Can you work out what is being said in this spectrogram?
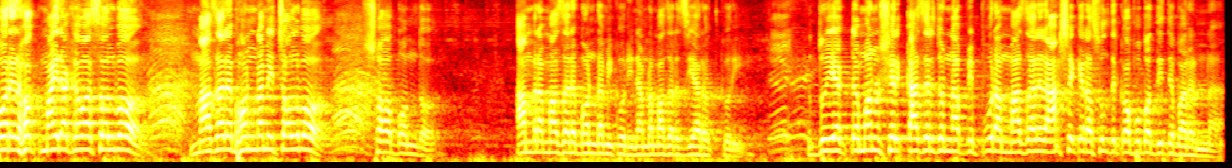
পরের হক মাইরা খাওয়া চলবো? মাজারে ভণ্ডামি চলবো? সব বন্ধ আমরা মাজারে বন্ডামি করি না, আমরা মাজারে জিয়ারত করি। দুই একটা মানুষের কাজের জন্য আপনি পুরা মাজারের আশেকে রাসুলদেরকে অপবাদ দিতে পারেন না।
